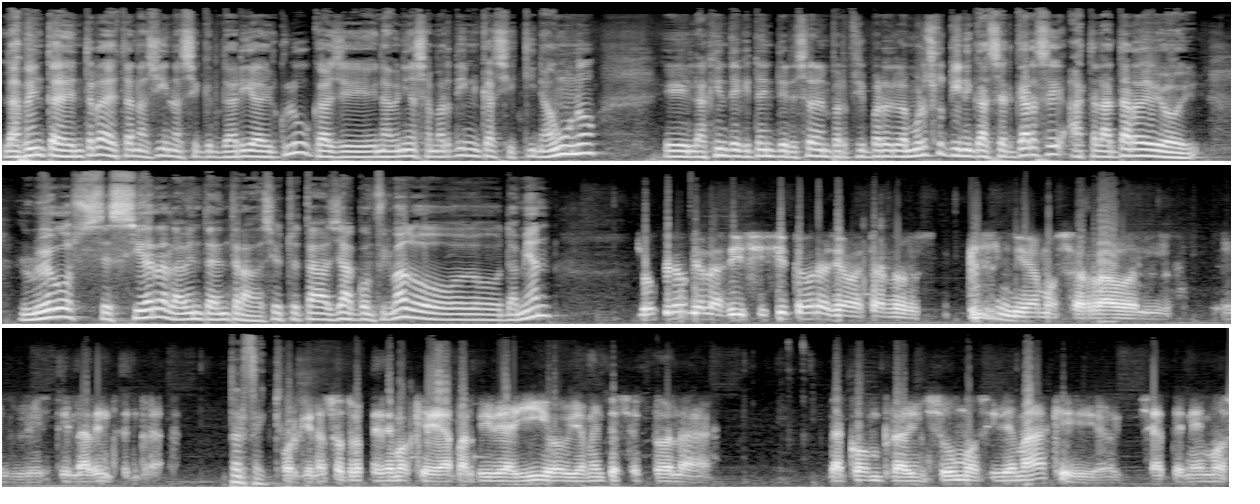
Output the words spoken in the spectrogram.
Las ventas de entrada están allí en la Secretaría del Club, calle en Avenida San Martín, casi esquina 1. Eh, la gente que está interesada en participar del almuerzo tiene que acercarse hasta la tarde de hoy. Luego se cierra la venta de entradas. ¿Esto está ya confirmado, Damián? Yo creo que a las 17 horas ya va a estar, digamos, cerrado el, este, la venta de entrada. Perfecto. Porque nosotros tenemos que a partir de ahí, obviamente, hacer toda la, la compra de insumos y demás, que ya tenemos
